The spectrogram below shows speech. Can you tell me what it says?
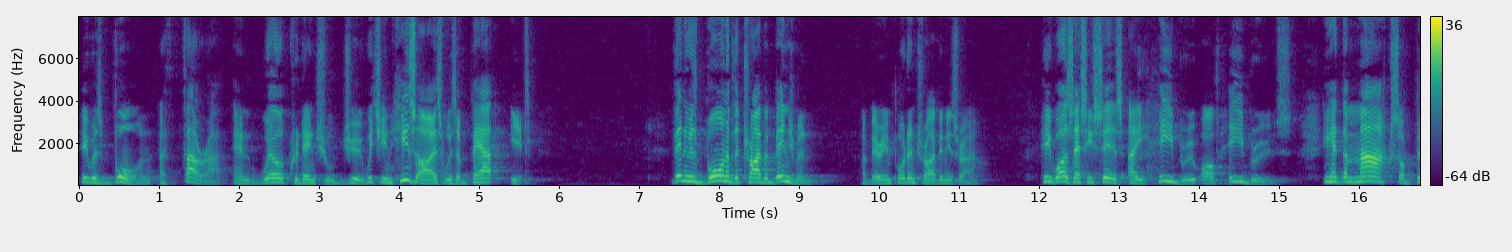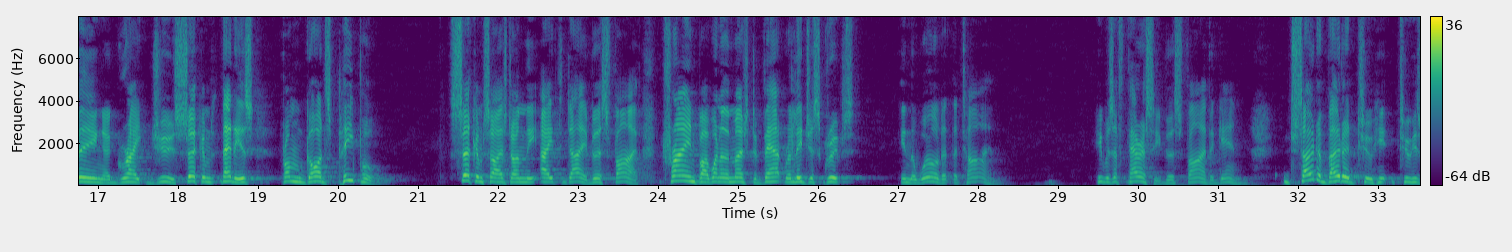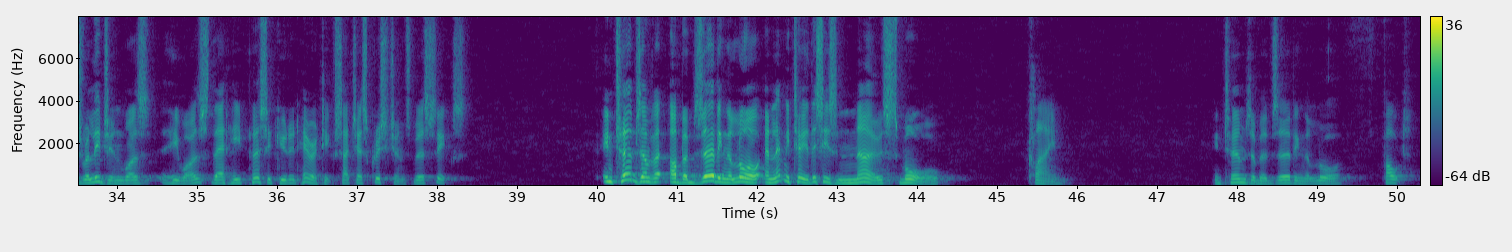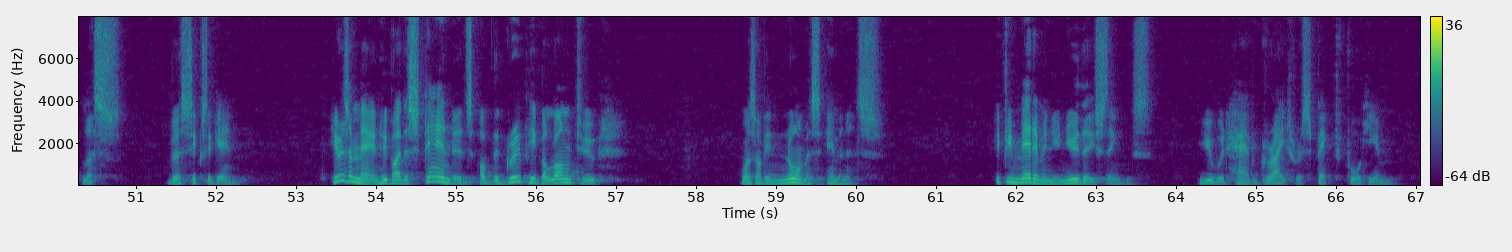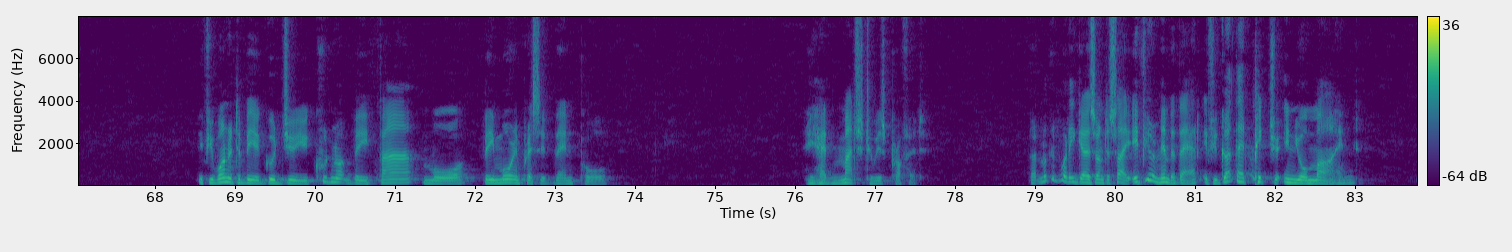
He was born a thorough and well credentialed Jew, which in his eyes was about it. Then he was born of the tribe of Benjamin, a very important tribe in Israel. He was, as he says, a Hebrew of Hebrews. He had the marks of being a great Jew, circum- that is, from God's people. Circumcised on the eighth day, verse 5. Trained by one of the most devout religious groups in the world at the time. He was a Pharisee, verse 5 again. So devoted to his, religion was he was that he persecuted heretics such as Christians, verse 6. In terms of, of observing the law, and let me tell you, this is no small claim. In terms of observing the law, faultless. Verse 6 again. Here is a man who, by the standards of the group he belonged to, was of enormous eminence. If you met him and you knew these things, you would have great respect for him. If you wanted to be a good Jew, you could not be far more, be more impressive than Paul. He had much to his profit. But look at what he goes on to say. If you remember that, if you've got that picture in your mind,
